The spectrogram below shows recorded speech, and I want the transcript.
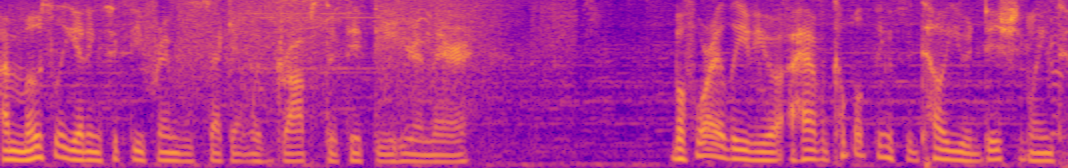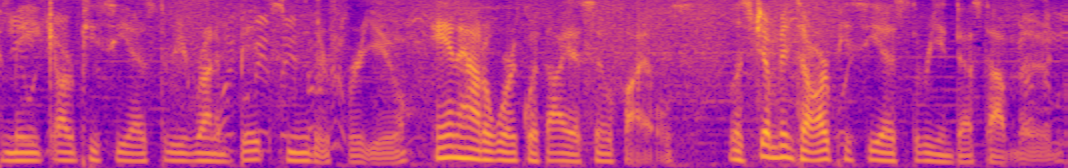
I'm mostly getting 60 frames a second with drops to 50 here and there. Before I leave you, I have a couple things to tell you additionally to make RPCS3 run a bit smoother for you, and how to work with ISO files. Let's jump into RPCS3 in desktop mode.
